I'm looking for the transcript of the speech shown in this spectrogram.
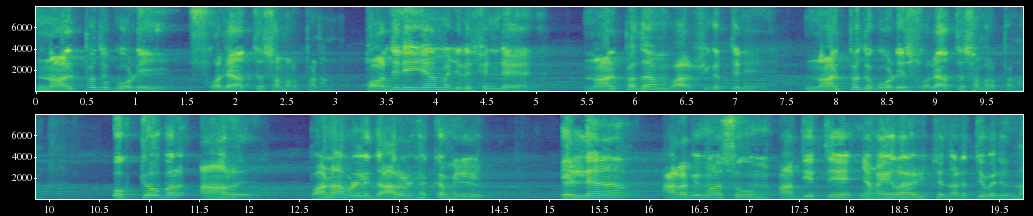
നാൽപ്പത് കോടി സ്വലാത്ത് സമർപ്പണം. ഖാദിരിയ മജ്ലിസിന്റെ നാൽപ്പതാം വാർഷികത്തിന് നാൽപ്പത് കോടി സ്വലാത്ത് സമർപ്പണം. ഒക്ടോബർ ആറ് പാണാവള്ളി ദാറുൽ ഹക്കമിൽ എല്ലാ അറബി മാസവും ആദ്യത്തെ ഞായറാഴ്ച നടത്തി വരുന്ന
